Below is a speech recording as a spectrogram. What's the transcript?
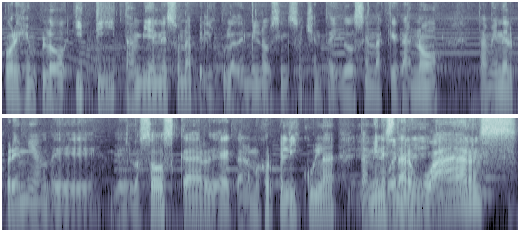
Por ejemplo, E.T. también es una película de 1982 en la que ganó también el premio de, de los Oscar a la mejor película. También bueno, Star eh, Wars.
